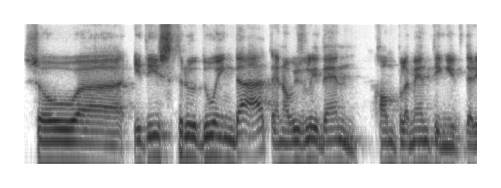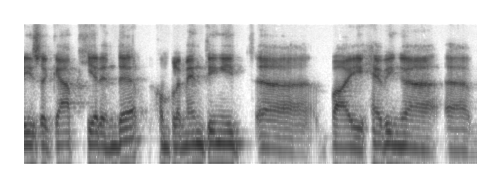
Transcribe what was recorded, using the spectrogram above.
So uh, it is through doing that, and obviously then complementing if there is a gap here and there, complementing it uh, by having a, a,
